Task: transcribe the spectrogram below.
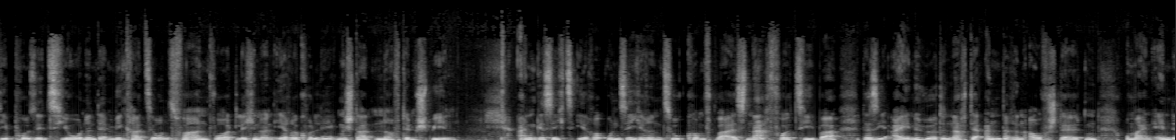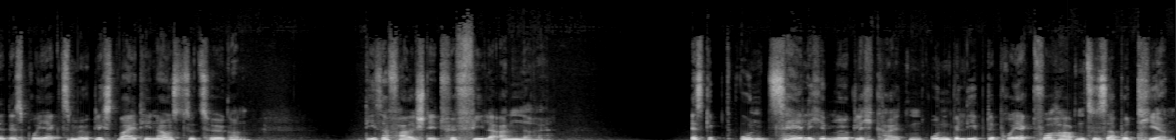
Die Positionen der Migrationsverantwortlichen und ihre Kollegen standen auf dem Spiel. Angesichts ihrer unsicheren Zukunft war es nachvollziehbar, dass sie eine Hürde nach der anderen aufstellten, um ein Ende des Projekts möglichst weit hinauszuzögern. Dieser Fall steht für viele andere. Es gibt unzählige Möglichkeiten, unbeliebte Projektvorhaben zu sabotieren.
